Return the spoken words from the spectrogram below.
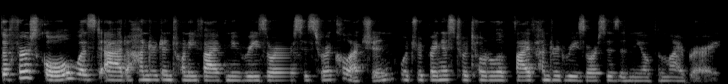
the first goal was to add 125 new resources to our collection, which would bring us to a total of 500 resources in the open library.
